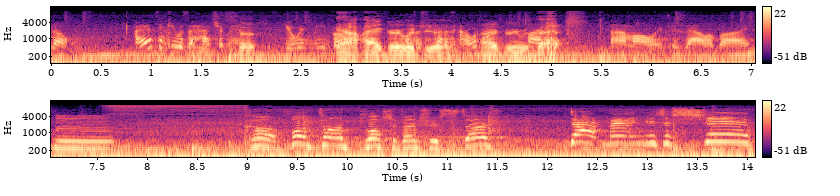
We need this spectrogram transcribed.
No. I didn't think he was a hatchet man. So- you and me both. Yeah, I agree Oh, with you. got an alibi? I agree with that. I'm always his alibi. Hmm. Fun time plus adventure says that man is a simp.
